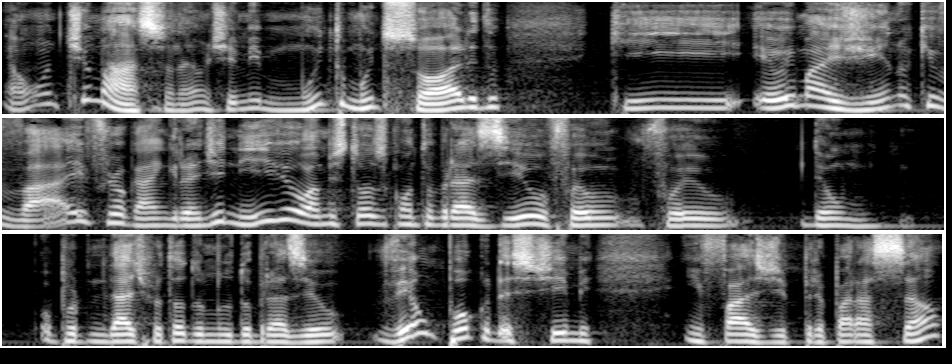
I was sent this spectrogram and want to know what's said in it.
É um timaço, né? Um time muito, muito sólido que eu imagino que vai jogar em grande nível. O amistoso contra o Brasil foi, foi deu uma oportunidade para todo mundo do Brasil ver um pouco desse time em fase de preparação.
